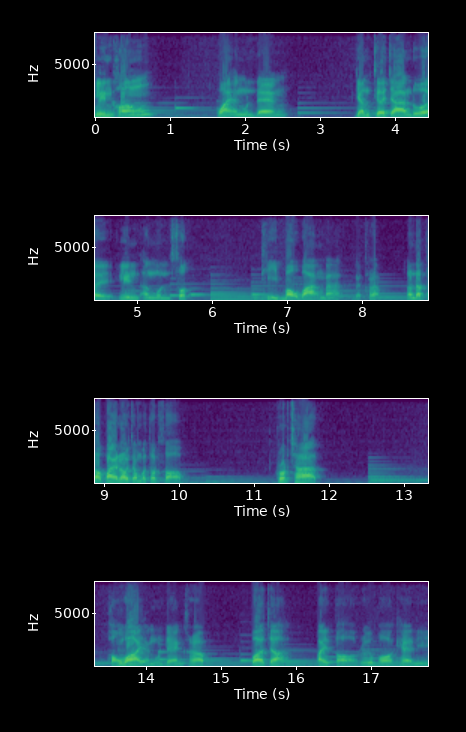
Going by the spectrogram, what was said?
กลิ่นของไวน์องุ่นแดง ยังเจือจางด้วยกลิ่นองุ่นสดที่เบาบางมากนะครับลำดับต่อไปเราจะมาทดสอบ รสชาติ ของไวน์องุ่นแดงครับ ว่าจะไปต่อหรือพอแค่นี้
